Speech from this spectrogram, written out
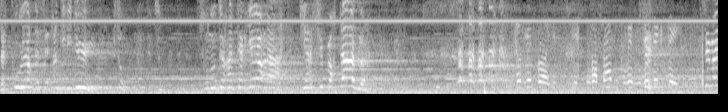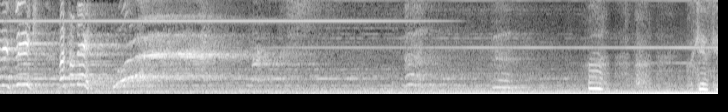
la couleur de cet individu. Son, son, son odeur intérieure, là, qui est insupportable Boy, si ça ne va pas, vous pouvez vous détecter. C'est magnifique Attendez Ah. Ok, ok.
